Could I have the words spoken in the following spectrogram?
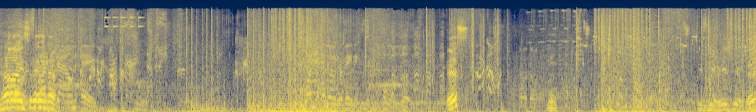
Nice, Spike Reyna. down A. enemy remaining. Yes? No, no. Mm. He's here, he's here. Eh?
